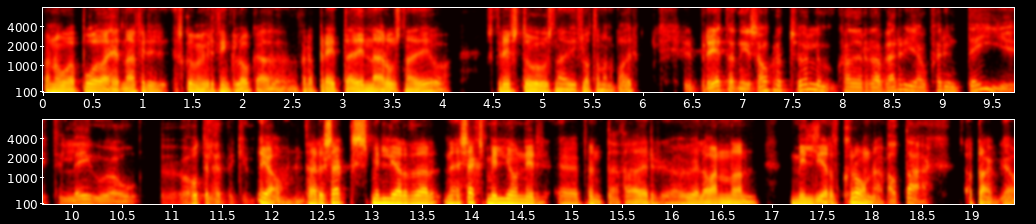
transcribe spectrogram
var nú að bóða hérna fyrir skömmum fyrir þinglók að fara að breyta innaðarhúsnaði og skrifstofuhúsnaði í flottamannabáður Fyrir breytarni, ég sá hverja tölum hvað eru að verja á hverjum degi til leigu á uh, hótelherbyggjum. Já, það eru 6 miljardar, nei, 6 miljónir uh, punda, það er vel á annan miljard króna. Á dag. Á dag, já.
